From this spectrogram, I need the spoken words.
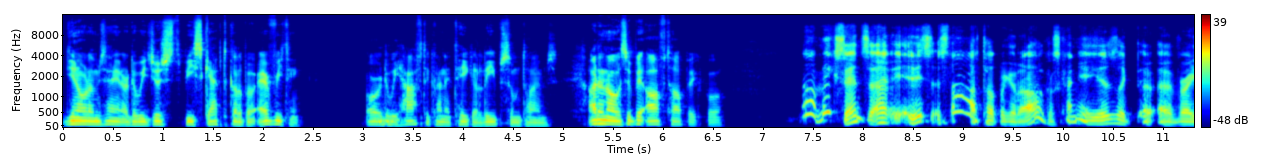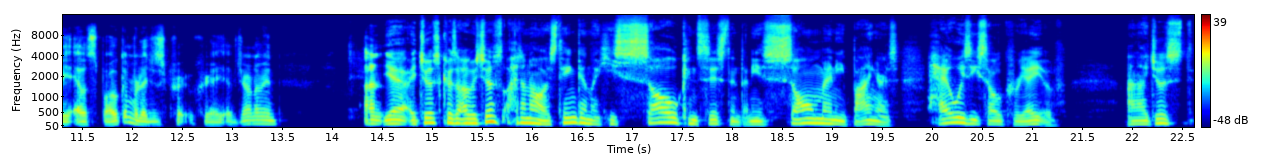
you know what I'm saying? Or do we just be skeptical about everything? Or do we have to kind of take a leap sometimes? I don't know, it's a bit off topic, but no, it makes sense. Uh, it is. It's not off topic at all because Kanye is like a, a very outspoken religious cre- creative. Do you know what I mean? And yeah, it just because I was just I don't know. I was thinking like he's so consistent and he has so many bangers. How is he so creative? And I just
